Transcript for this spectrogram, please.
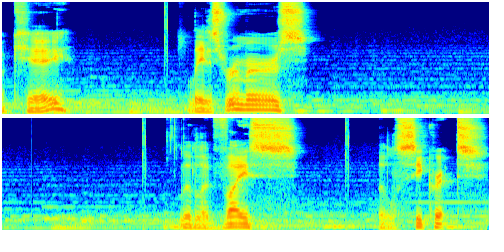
okay. Latest rumors. Little advice. Little secret.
